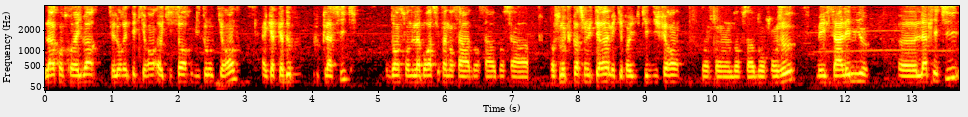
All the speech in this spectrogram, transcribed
Là, contre Eibar, c'est Lorente qui, qui sort, Vitolo qui rentre. Un 4-4-2 plus classique dans son élaboration, enfin dans sa, dans sa, dans sa, dans son occupation du terrain, mais qui est pas, qui est différent dans son, dans sa, dans son jeu. Mais ça allait mieux. Euh, L'Atleti,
